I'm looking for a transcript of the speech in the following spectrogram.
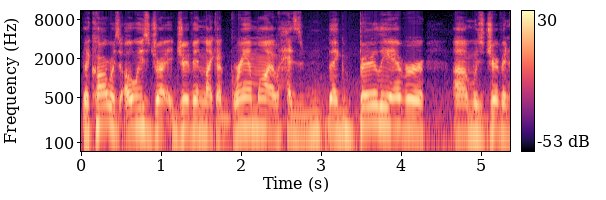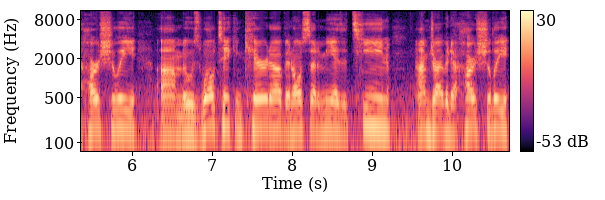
The car was always dri driven like a grandma. It has like barely ever um, was driven harshly. Um, it was well taken care of, and all of a sudden, me as a teen, I'm driving it harshly.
